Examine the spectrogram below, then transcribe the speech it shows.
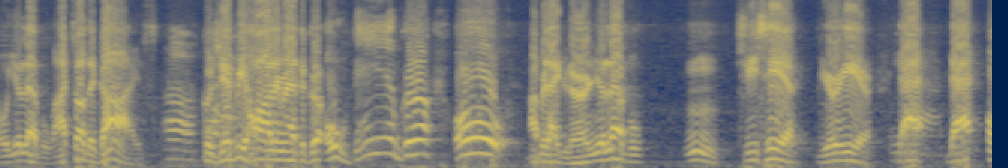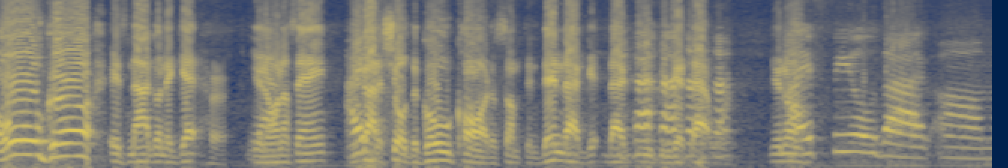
know your level. I tell the guys, Oh. cause they be hollering at the girl. Oh damn girl, oh. I'll be like, learn your level. Mm, she's here, you're here. That that old girl is not gonna get her. You know what I'm saying? You gotta show the gold card or something. Then that get, that you can get that one. You know? I feel that um,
